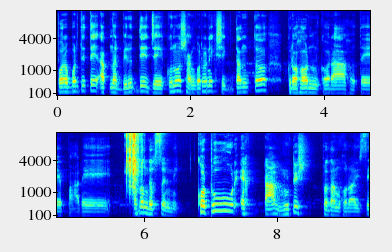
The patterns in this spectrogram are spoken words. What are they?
পরবর্তীতে আপনার বিরুদ্ধে যে কোনো সাংগঠনিক সিদ্ধান্ত গ্রহণ করা হতে পারে। এখন দেখছেন কঠোর একটা নোটিশ প্রদান করা হয়েছে।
